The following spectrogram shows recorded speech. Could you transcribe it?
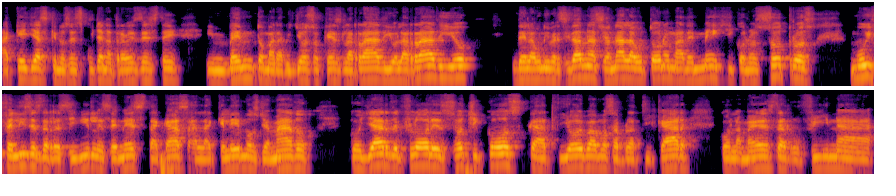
aquellas que nos escuchan a través de este invento maravilloso que es la radio, la radio de la Universidad Nacional Autónoma de México. Nosotros muy felices de recibirles en esta casa a la que le hemos llamado Collar de Flores, Xochicoscat, y hoy vamos a platicar con la maestra Rufina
